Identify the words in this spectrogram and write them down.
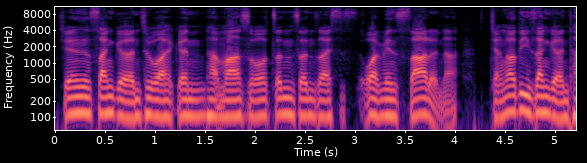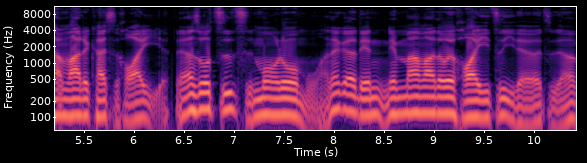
今天三个人出来跟他妈说，真生在外面杀人啊，讲到第三个人，他妈就开始怀疑了。人家说知子莫若母啊，那个连 连妈妈都会怀疑自己的儿子啊，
